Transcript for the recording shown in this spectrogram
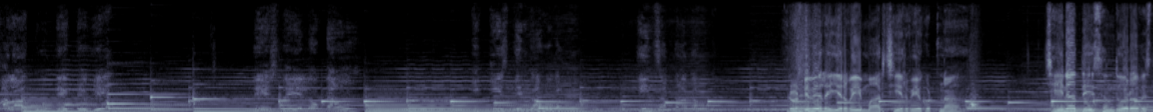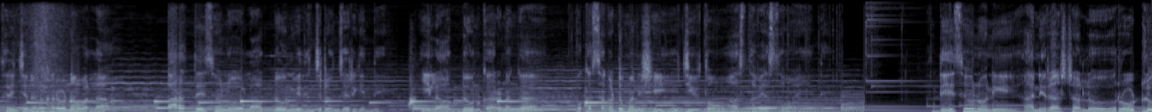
हालात को देखते हुए देश में ये लॉकडाउन 21 दिन का होगा तीन सप्ताह का होगा రెండు వేల ఇరవై మార్చి ఇరవై ఒకటిన చైనా దేశం ద్వారా విస్తరించిన కరోనా వల్ల భారతదేశంలో లాక్డౌన్ విధించడం జరిగింది ఈ లాక్డౌన్ కారణంగా ఒక సగటు మనిషి జీవితం అస్తవ్యస్తం అయింది దేశంలోని అన్ని రాష్ట్రాల్లో రోడ్లు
